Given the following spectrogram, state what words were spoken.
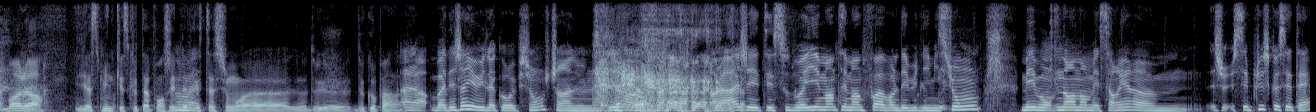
Bon alors, Yasmine, qu'est-ce que t'as pensé de la Ouais. prestation euh, de, de, là? Alors, bah déjà, il y a eu de la corruption, je tiens à le dire. hein. voilà, j'ai été soudoyée maintes et maintes fois avant le début de l'émission. Mais bon, non, non, mais sans rire, euh, je- c'est plus ce que c'était.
